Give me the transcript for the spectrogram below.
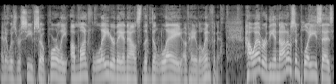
and it was received so poorly. A month later, they announced the delay of Halo Infinite. However, the anonymous employee says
